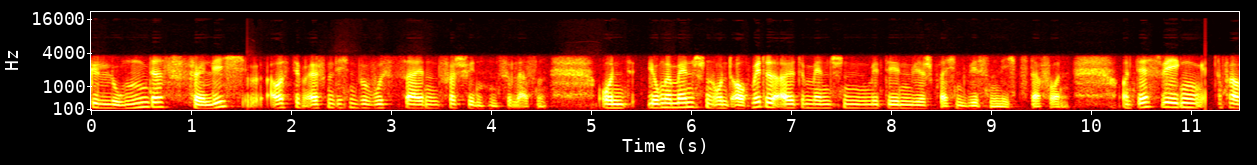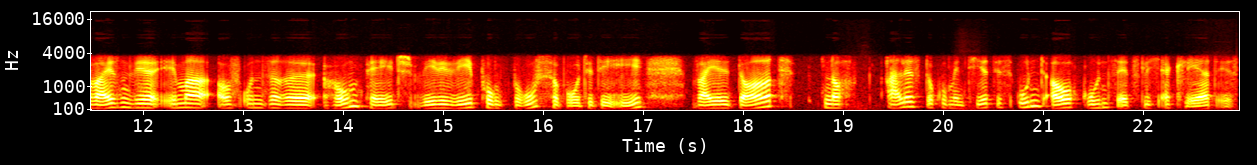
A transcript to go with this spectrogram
gelungen, das völlig aus dem öffentlichen Bewusstsein verschwinden zu lassen. Und junge Menschen und auch mittelalte Menschen, mit denen wir sprechen, wissen nichts davon. Und deswegen verweisen wir immer auf unsere Homepage www.berufsverbote.de, weil dort noch alles dokumentiert ist und auch grundsätzlich erklärt ist.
